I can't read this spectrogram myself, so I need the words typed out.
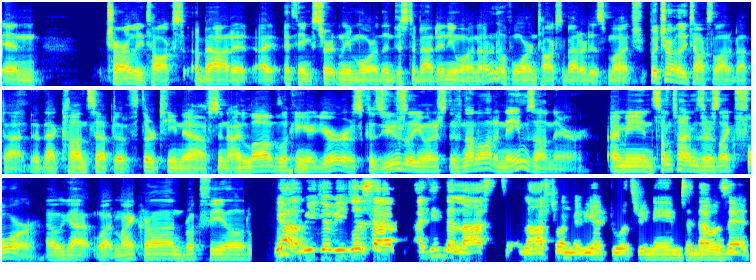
and Charlie talks about it, I, I, think certainly more than just about anyone. I don't know if Warren talks about it as much, but Charlie talks a lot about that, that concept of 13Fs. And I love looking at yours because usually you notice there's not a lot of names on there. I mean, sometimes there's like four. Uh, we got what, Micron, Brookfield. Yeah, we, we just have, I think the last last one maybe had two or three names and that was it.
